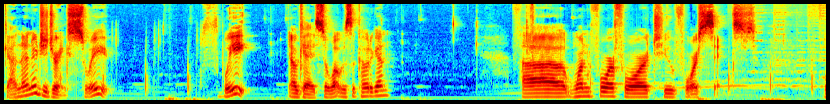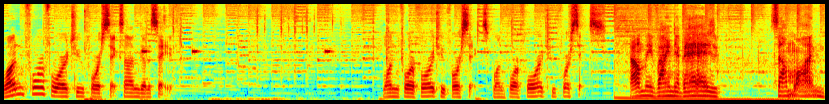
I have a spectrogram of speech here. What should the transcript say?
Got an energy drink. Sweet. Sweet. Okay, so what was the code again? Uh, 144246. 144246. I'm gonna save. 144246. 144246. Help me find a bed! Someone!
